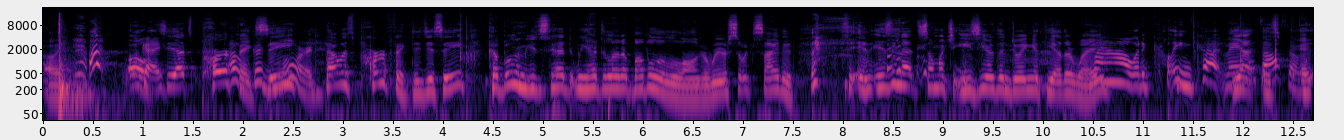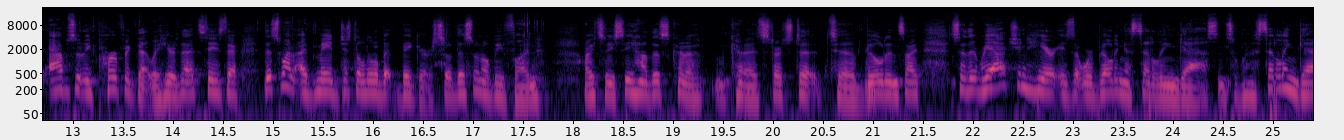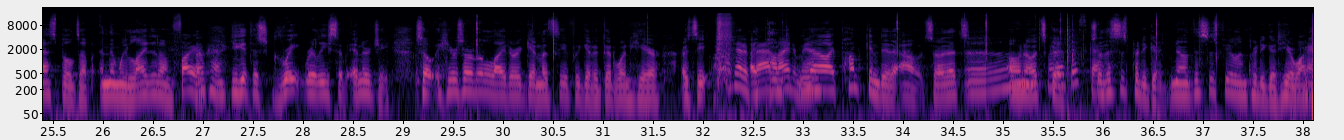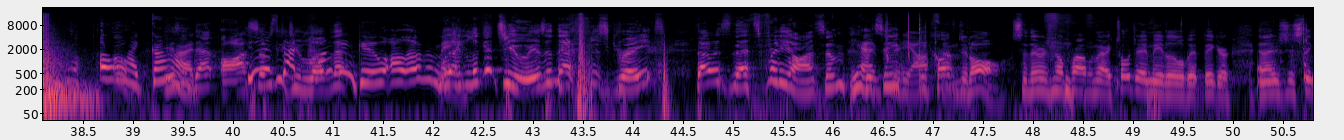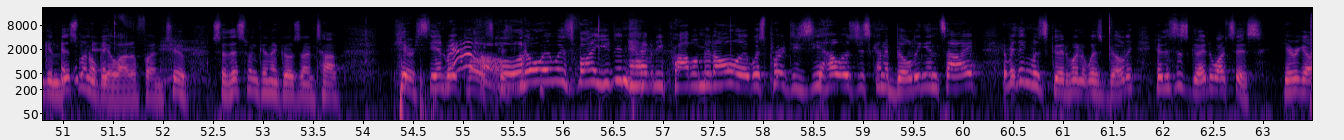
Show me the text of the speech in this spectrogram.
oh, yeah. Oh, Okay. see, that's perfect. Oh, good see, Lord. that was perfect. Did you see? Kaboom! You just had we had to let it bubble a little longer. We were so excited. See, and isn't that so much easier than doing it the other way? Wow, what a clean cut, man. Yeah, That's it's awesome. it's absolutely perfect that way. Here, that stays there. This one I've made just a little bit bigger, so this one will be fun. All right, so you see how this kind of kind of starts to, to build inside. So the reaction here is that we're building acetylene gas, and so when acetylene gas builds up and then we light it on fire, Okay. you get this great release of energy. So here's our little lighter again. Let's see if we get a good one here. I see. got a I bad pump- lighter, man. No, I pumpkined it out, so that's. Oh, no, oh, it's good. this? So this is pretty good. No, this is feeling pretty good. Here, watch. Okay. Oh, oh, my God. Isn't that awesome? You just Did got you love that? pumpkin goo all over me. Well, look at you! Isn't that just great? That was that's pretty awesome. Yeah, but see, pretty we awesome. carved it all, so there was no problem there. I told you I made it a little bit bigger, and I was just thinking this one will be a lot of fun too. So this one kind of goes on top. Here, stand right close. 'cause- No. no, it was fine. You didn't have any problem at all. It was perfect. Did you see how it was just kind of building inside? Everything was good when it was building. Here, this is good. Watch this. Here we go.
